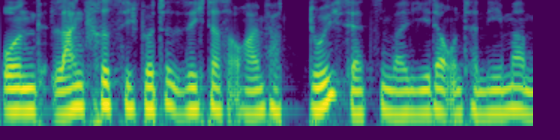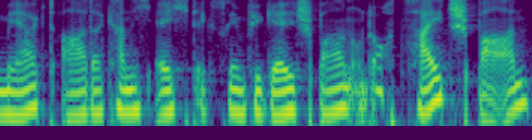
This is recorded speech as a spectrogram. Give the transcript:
Und langfristig wird sich das auch einfach durchsetzen, weil jeder Unternehmer merkt, ah, da kann ich echt extrem viel Geld sparen und auch Zeit sparen,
